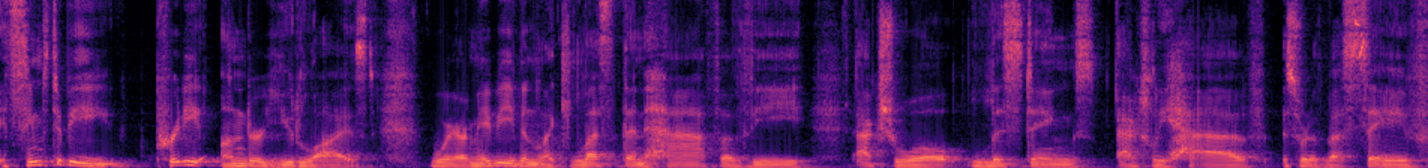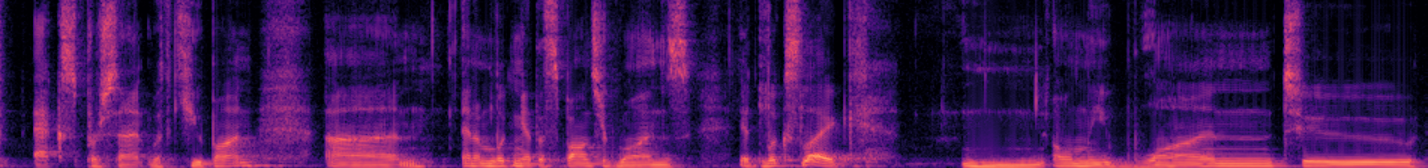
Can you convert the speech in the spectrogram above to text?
It seems to be pretty underutilized, where maybe even like less than half of the actual listings actually have sort of a save X percent with coupon. Um, and I'm looking at the sponsored ones. It looks like only one, two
